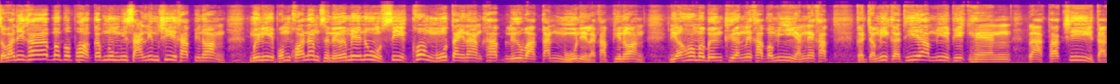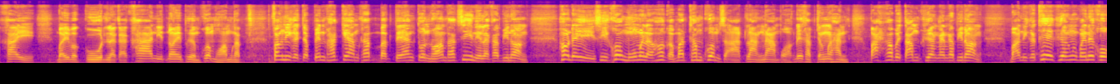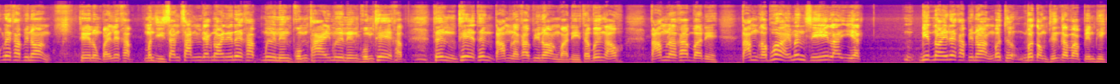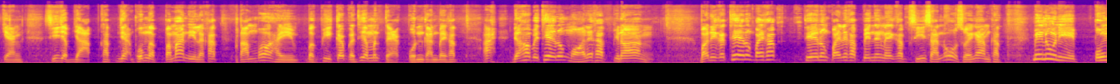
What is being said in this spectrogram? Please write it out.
สวัสดีครับมาพบๆกับนุ่มอีสานริมชี่ครับพี่น้อง มื้อนี้ผมขอนำเสนอเมนูซี่โครงหมูไตน้ำครับ หรือว่ากันหมูนี่แหละครับ พี่น้อง เดี๋ยวเฮามาเบิงเครื่องเลยครับ ว่ามีอหยังเนี่ยครับ ก็จะมีกระเทียมมีพริกแห้งรากผักชีตะไคร้ใบบักกูดแล้วก็ข่านิดหน่อยเพิ่มความหอมครับฝั่งนี้ก็จะเป็นผักแก้มครับบักแตงต้นหอมผักชีนี่แหละครับ พี่น้องเฮาได้ซี่โครงหมูมาแล้วเฮาก็มาทำความสะอาดล้างน้ำออกเด้ครับจังมาหันไปเฮาไปตำเครื่องกันครับพี่น้องบานนี้ก็เทเครื่องลงไปในโคกเลยครับพี่น้อง เทลงไปเลยครับ มันสีสันๆจักหน่อยนี่เด้อครับ มือหนึ่งผมทายมือหนึ่งผมเทครับเทึ่งเททึ่งตำแหละครับ พี่น้องบานนี้ถ้าเบิ่งเอาตำแล้วครับบานนี้ตำกับพ่อให้มันสีละเอียดนิดหน่อยเด้ครับพี่น้องบ่ถึงบ่ต้องถึงกับว่าเป็นพริกแกงสีหยาบๆครับเนี่ยผมกับประมาณนี้แหละครับตำพ่อให้บักพริกกับกระเทียมมันแตกปนกันไปครับอะเดี๋ยวเฮาไปเทลงหมอเลยครับ พี่น้องบานนี้ก็เทลงไปครับ เทลงไปเลยครับเป็นยังไงครับ สีสันโอ้สวยงามครับ เมนูนี่ปรุง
